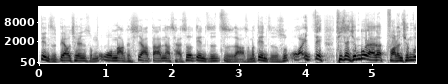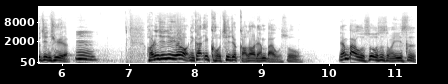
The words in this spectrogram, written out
电子标签什么沃玛克下单啊，彩色电子纸啊，什么电子书，哇，一这题材全部来了，法人全部进去了，嗯。法人进去以后，你看一口气就搞到两百五十五，两百五十五是什么意思？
